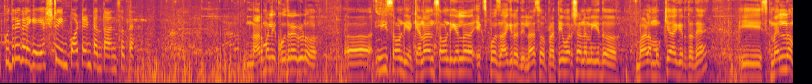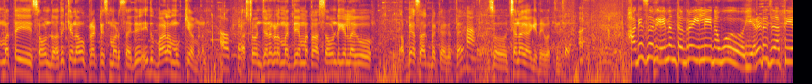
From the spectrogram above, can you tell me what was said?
ಕುದುರೆಗಳಿಗೆ ಎಷ್ಟು ಇಂಪಾರ್ಟೆಂಟ್ ಅಂತ ಅನ್ಸುತ್ತೆ? ನಾರ್ಮಲಿ ಕುದುರೆಗಳು ಈ ಸೌಂಡ್ಗೆ ಕೆನಾನ್ ಸೌಂಡ್ಗೆಲ್ಲ ಎಕ್ಸ್ಪೋಸ್ ಆಗಿರೋದಿಲ್ಲ. ಸೊ ಪ್ರತಿ ವರ್ಷ ನಮಗಿದು ಭಾಳ ಮುಖ್ಯ ಆಗಿರ್ತದೆ. ಈ ಸ್ಮೆಲ್ ಮತ್ತು ಈ ಸೌಂಡು ಅದಕ್ಕೆ ನಾವು ಪ್ರಾಕ್ಟೀಸ್ ಮಾಡಿಸ್ತಾ ಇದ್ದೀವಿ. ಇದು ಭಾಳ ಮುಖ್ಯ ಮೇಡಮ್. ಅಷ್ಟೊಂದು ಜನಗಳ ಮಧ್ಯೆ ಮತ್ತು ಆ ಸೌಂಡ್ಗೆಲ್ಲ ಇವು ಅಭ್ಯಾಸ ಆಗಬೇಕಾಗತ್ತೆ. ಸೊ ಚೆನ್ನಾಗಾಗಿದೆ ಇವತ್ತಿನ ಹಾಗೆ ಸರ್ ಏನಂತಂದ್ರೆ ಇಲ್ಲಿ ನಾವು ಎರಡು ಜಾತಿಯ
